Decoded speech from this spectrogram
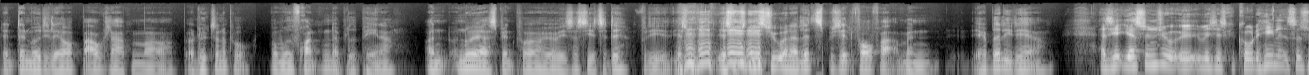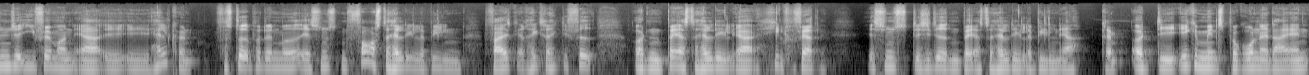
Den, den måde, de laver bagklappen og, og lygterne på, hvorimod fronten er blevet pænere. Og nu er jeg spændt på at høre, hvad I så siger til det, fordi jeg synes, jeg synes i7'eren er lidt specielt forfra, men jeg kan bedre lide det her. Altså, jeg, jeg synes jo, øh, hvis jeg skal kode det helt ned, så synes jeg, at i5'eren er øh, øh, halvkøn. Forstået på den måde, at jeg synes, den forreste halvdel af bilen faktisk er rigtig, rigtig fed, og den bagerste halvdel er helt forfærdelig. Jeg synes decideret, at den bagerste halvdel af bilen er grim. Og det er ikke mindst på grund af, at der er en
